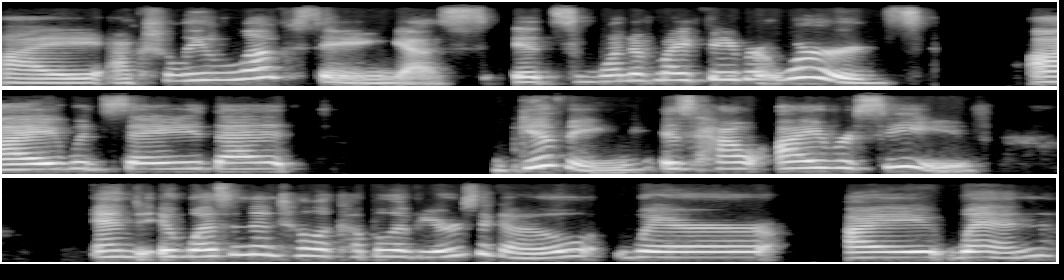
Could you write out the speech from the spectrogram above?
I actually love saying yes. It's one of my favorite words. I would say that giving is how I receive. And it wasn't until a couple of years ago where I when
